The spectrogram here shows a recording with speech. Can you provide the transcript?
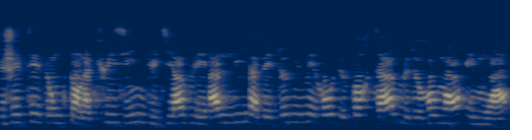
J'étais donc dans la cuisine du diable et Ali avait deux numéros de portable de Roman et moi.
